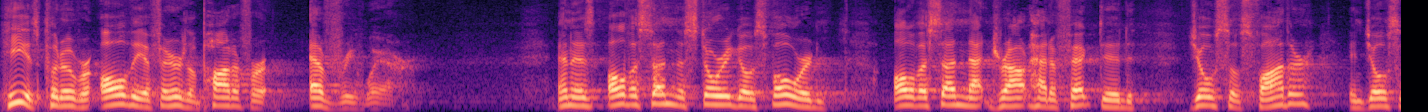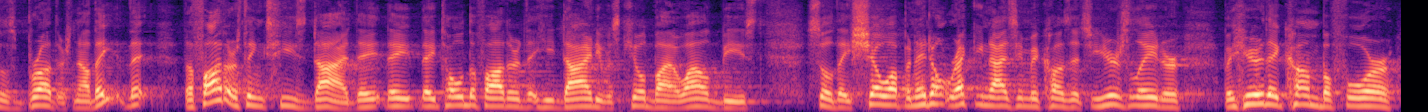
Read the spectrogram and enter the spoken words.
he is put over all the affairs of Potiphar everywhere. And as all of a sudden the story goes forward, all of a sudden that drought had affected Joseph's father and Joseph's brothers. Now, they, they, the father thinks he's died. They, they, they told the father that he died, he was killed by a wild beast. So they show up and they don't recognize him because it's years later. But here they come before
